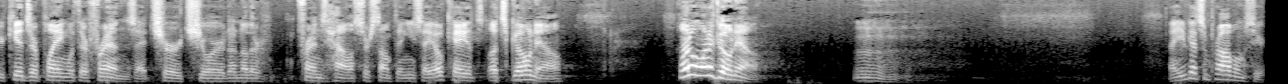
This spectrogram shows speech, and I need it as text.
Your kids are playing with their friends at church or at another friend's house or something. You say, okay, let's, let's go now. I don't want to go now. Mm. Now, you've got some problems here.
